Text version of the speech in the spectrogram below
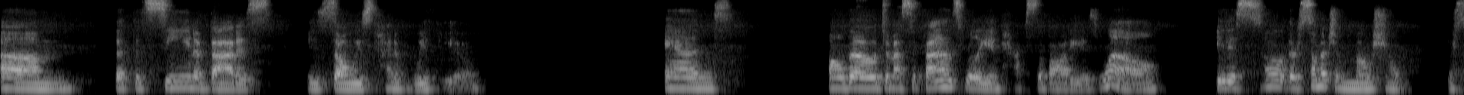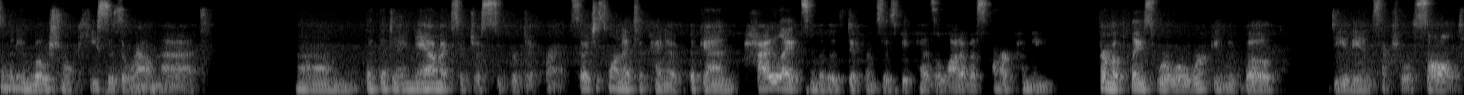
Um, that the scene of that is is always kind of with you. And although domestic violence really impacts the body as well, it is so there's so much emotional, there's so many emotional pieces around that um, that the dynamics are just super different. So I just wanted to kind of, again, highlight some of those differences because a lot of us are coming from a place where we're working with both DV and sexual assault.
